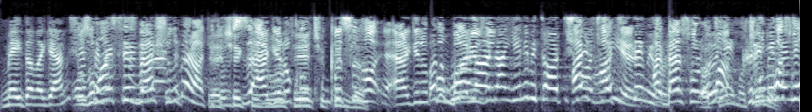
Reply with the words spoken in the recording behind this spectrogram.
meydana gelmiş O ve zaman sebepleri siz ben nelerdir? şunu merak ediyorum. Gerçek Siz yüzü Ergenekon ortaya kumpasın, çıkınca. ha- Ergenekon Bakın buralardan yeni bir tartışma Hayır, açmak hayır. istemiyorum. Hayır, ben soru- Öyle Açalım, açalım. kriminalize Kumpas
